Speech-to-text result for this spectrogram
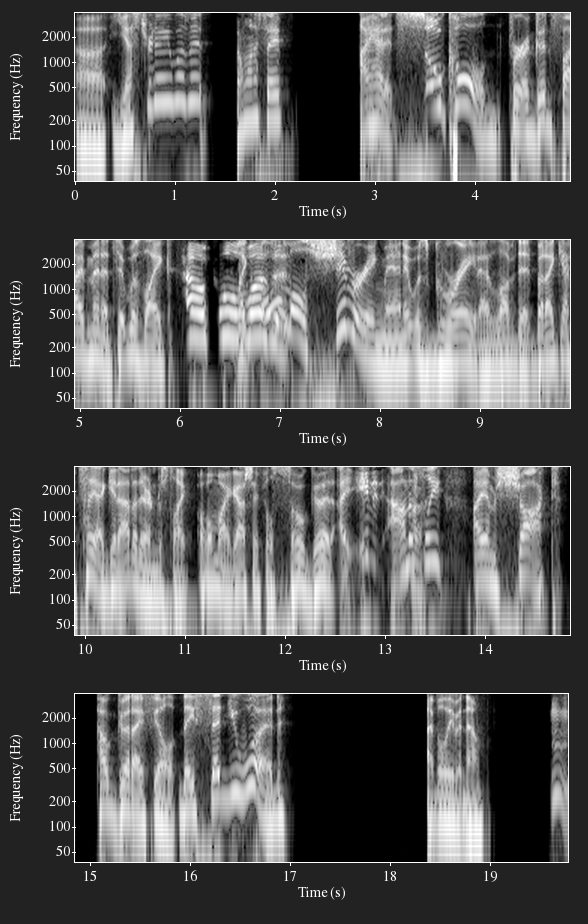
Uh, yesterday was it? I want to say I had it so cold for a good five minutes. It was like How cold like was it? almost shivering, man. It was great. I loved it. But I to tell you, I get out of there. I'm just like, oh my gosh, I feel so good. I it, honestly, I am shocked how good I feel. They said you would. I believe it now. Hmm.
